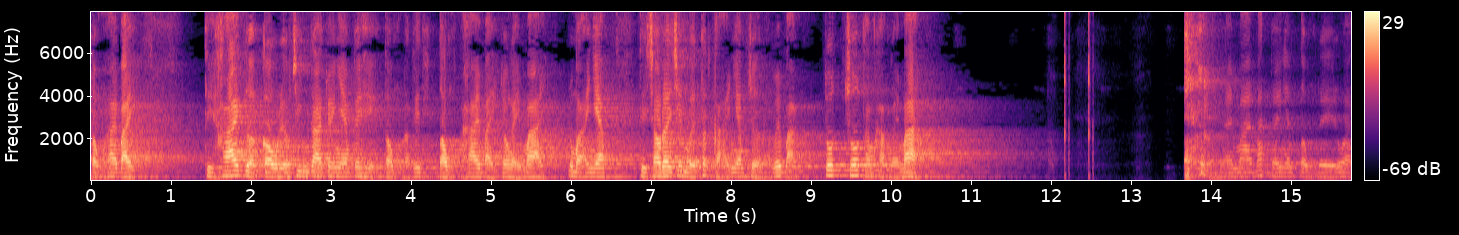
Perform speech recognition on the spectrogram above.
tổng 27 thì hai cửa cầu đều sinh ra cho anh em cái hệ tổng là cái tổng 27 cho ngày mai. Đúng không anh em? Thì sau đây xin mời tất cả anh em trở lại với bản tốt số tham khảo ngày mai. Ngày mai bắt cho anh em tổng đề đúng không ạ?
